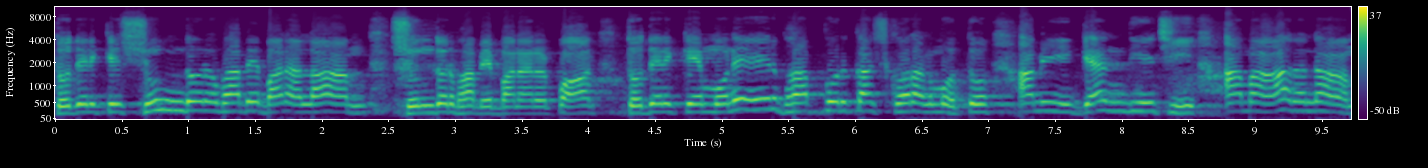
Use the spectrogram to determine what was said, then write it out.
তোদেরকে সুন্দরভাবে বানালাম। সুন্দরভাবে বানানোর পর তোদেরকে মনের ভাব প্রকাশ করার মতো আমি জ্ঞান দিয়েছি। আমার নাম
